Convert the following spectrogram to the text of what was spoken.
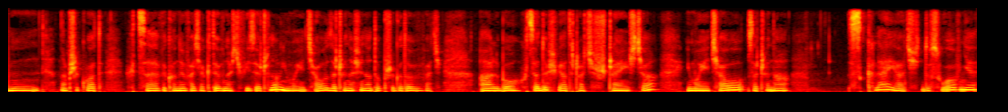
Mm, na przykład chcę wykonywać aktywność fizyczną i moje ciało zaczyna się na to przygotowywać, albo chcę doświadczać szczęścia i moje ciało zaczyna sklejać dosłownie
